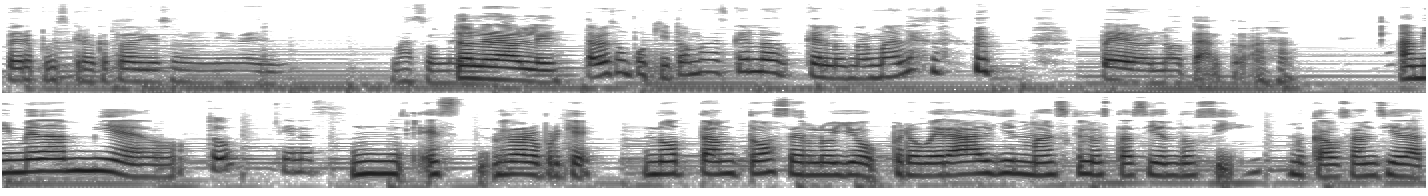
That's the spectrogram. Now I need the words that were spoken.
Pero pues creo que todavía es en un nivel más o menos. Tolerable. Tal vez un poquito más que los, que los normales, pero no tanto. Ajá. A mí me da miedo. ¿Tú tienes? Mm, Es raro porque no tanto hacerlo yo, pero ver a alguien más que lo está haciendo sí, me causa ansiedad.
